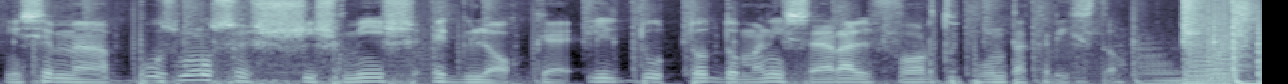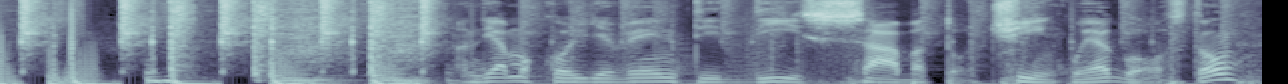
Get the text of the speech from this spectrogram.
insieme a Pusmus, Shishmish e Glocke, il tutto domani sera al Fort Punta Cristo. Andiamo con gli eventi di sabato 5 agosto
